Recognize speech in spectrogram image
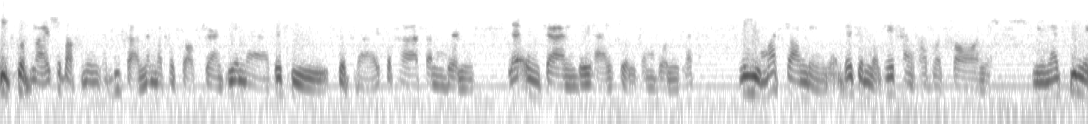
อีกกฎหมายฉบับหนึ่งที่ศาลนำมาประกอบการพิจารณาก็คือกฎหมายสภาตำบลและองค์การบริหารส่วนตำบลครับ มีอยู่มาตราหนึ่งเนี่ยได้กำหนดให้ทางอบตเนี่ยมีหน้าที่ใน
